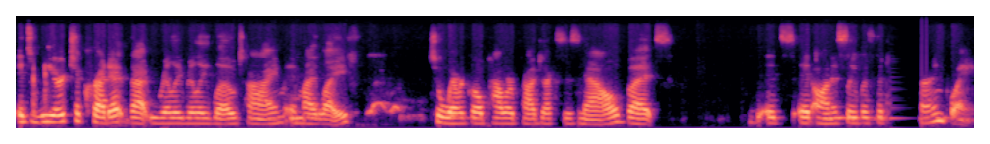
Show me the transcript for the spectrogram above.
it's weird to credit that really, really low time in my life to where Girl Power Projects is now, but it's it honestly was the turning point.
